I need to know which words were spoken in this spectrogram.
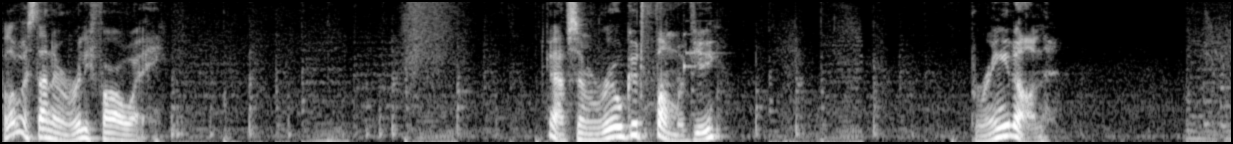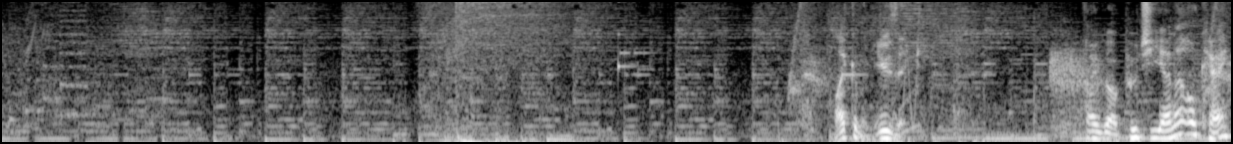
Like we're standing really far away. Gonna have some real good fun with you. Bring it on. Liking the music. Oh, you got Poochyena? Okay.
